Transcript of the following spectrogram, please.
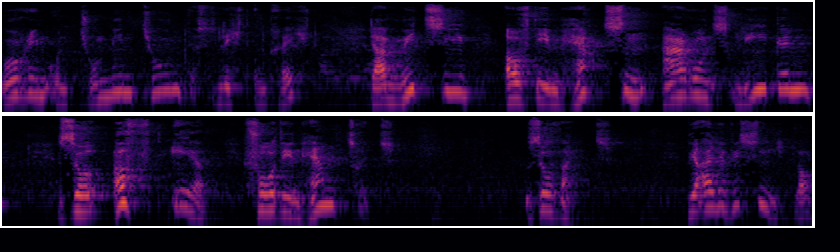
Urim und Tumim tun, das ist Licht und Recht, damit sie auf dem Herzen Aarons liegen, so oft er vor den Herrn tritt. Soweit. Wir alle wissen, ich glaube,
